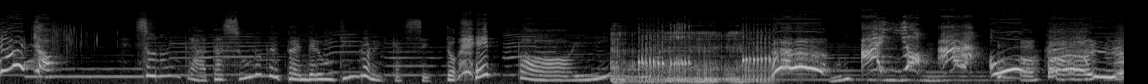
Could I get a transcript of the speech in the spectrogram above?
no, no! Sono entrata solo per prendere un timbro nel cassetto e poi... Ah! Aio! Ah! Oh! Aia,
